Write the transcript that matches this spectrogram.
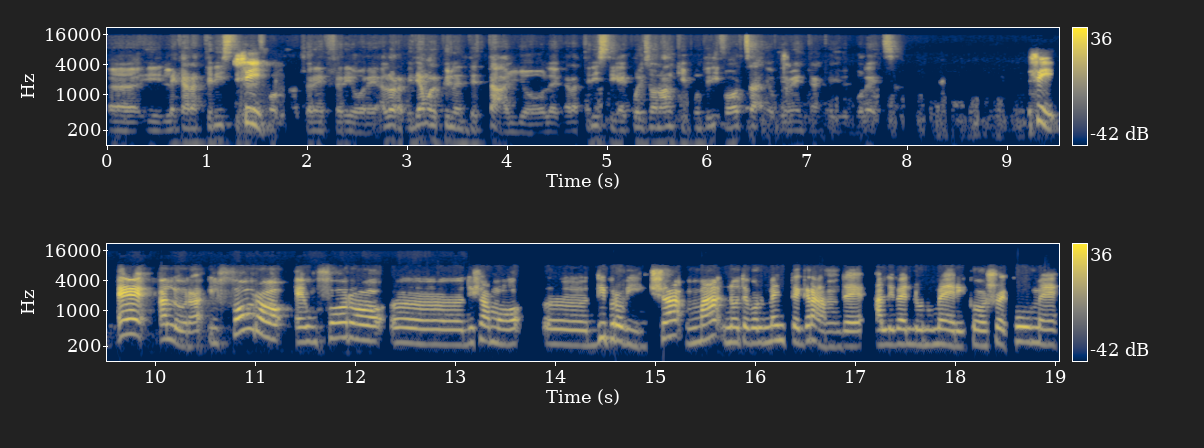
eh, le caratteristiche Sì. del foro maggiore inferiore. Allora, vediamole più nel dettaglio, le caratteristiche, quali sono anche i punti di forza e ovviamente anche di debolezza. Sì, è allora il foro è un foro, eh, diciamo, eh, di provincia, ma notevolmente grande a livello numerico, cioè come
